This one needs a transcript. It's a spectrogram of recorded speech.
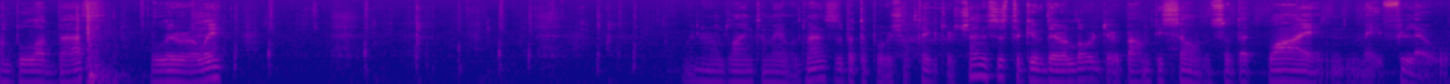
A bloodbath, literally. When are blind to male advances, but the poor shall take their chances to give their lord their bounty sown, so that wine may flow.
